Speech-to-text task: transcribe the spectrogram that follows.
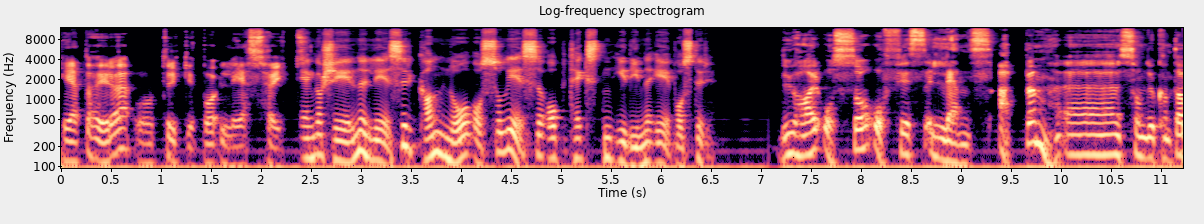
helt til høyre og trykker på Les høyt. Engasjerende leser kan nå også lese opp teksten i dine e-poster. Du har også Office Lens-appen, eh, som du kan ta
